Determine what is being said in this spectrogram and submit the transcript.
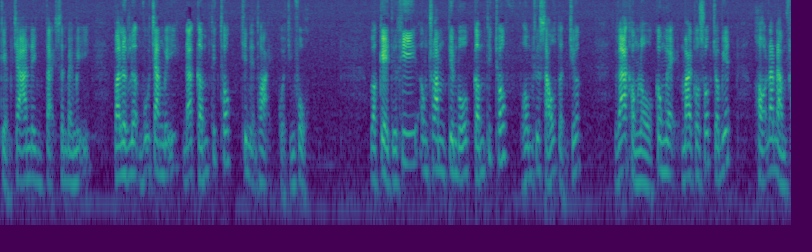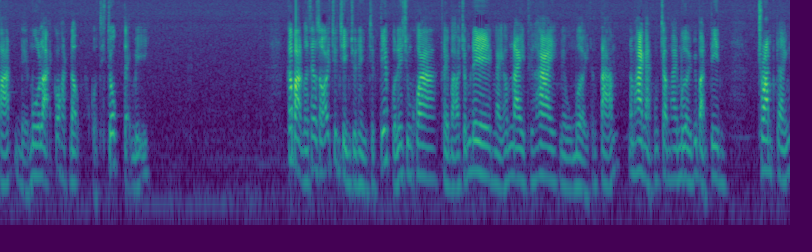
Kiểm tra An ninh tại sân bay Mỹ và lực lượng vũ trang Mỹ đã cấm TikTok trên điện thoại của chính phủ. Và kể từ khi ông Trump tuyên bố cấm TikTok hôm thứ Sáu tuần trước, gã khổng lồ công nghệ Microsoft cho biết họ đang đàm phán để mua lại các hoạt động của TikTok tại Mỹ. Các bạn vừa theo dõi chương trình truyền hình trực tiếp của Lê Trung Khoa, Thời báo chấm ngày hôm nay thứ hai ngày 10 tháng 8 năm 2020 với bản tin Trump đánh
